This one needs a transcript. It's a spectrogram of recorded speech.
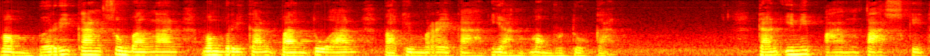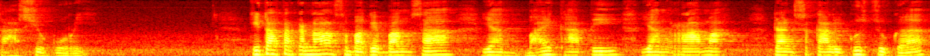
memberikan sumbangan, memberikan bantuan bagi mereka yang membutuhkan. Dan ini pantas kita syukuri. Kita terkenal sebagai bangsa yang baik hati, yang ramah, dan sekaligus juga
